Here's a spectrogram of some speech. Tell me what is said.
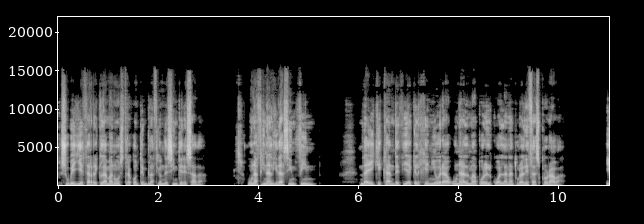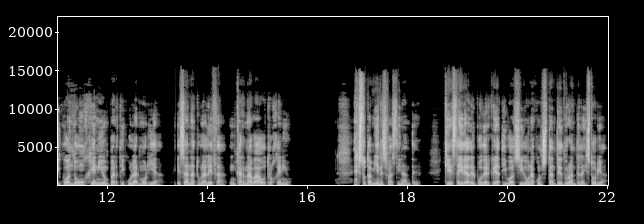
su belleza reclama nuestra contemplación desinteresada. Una finalidad sin fin. De ahí que Kant decía que el genio era un alma por el cual la naturaleza exploraba y cuando un genio en particular moría, esa naturaleza encarnaba a otro genio. Esto también es fascinante, que esta idea del poder creativo ha sido una constante durante la historia.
